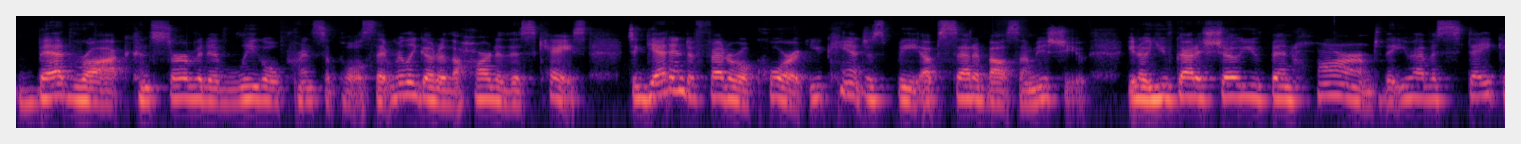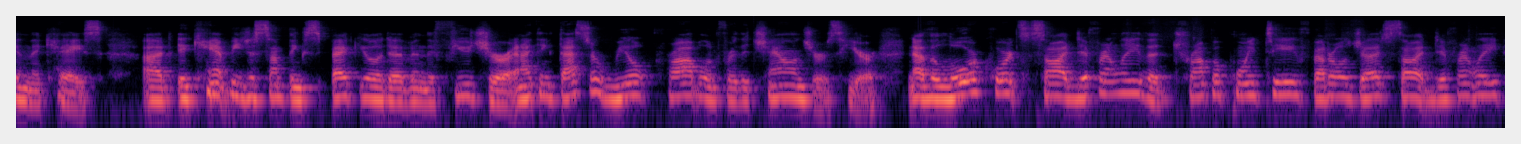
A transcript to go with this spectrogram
bedrock conservative legal principles that really go to the heart of this case. To get into federal court, you can't just be upset about some issue. You know, you've got to show you've been harmed, that you have a stake in the case. Uh, it can't be just something speculative in the future. And I think think that's a real problem for the challengers here. Now, the lower courts saw it differently. The Trump appointee, federal judge, saw it differently.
